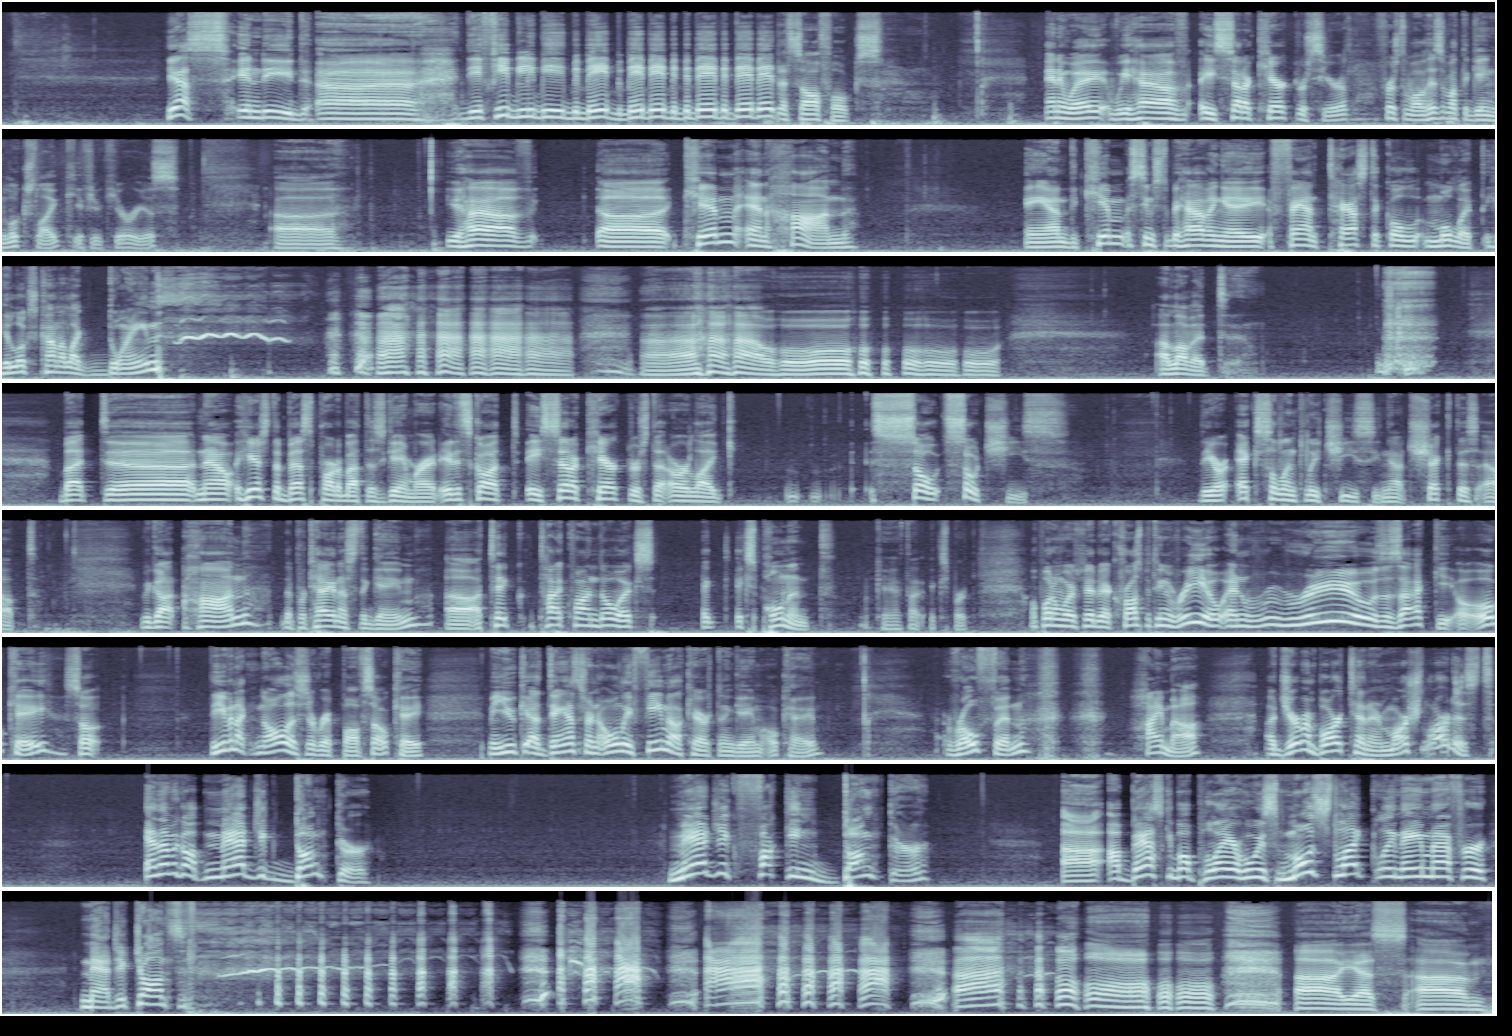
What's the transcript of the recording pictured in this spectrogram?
yes, indeed. Uh, that's all, folks. Anyway, we have a set of characters here. First of all, this is what the game looks like, if you're curious. Uh, you have uh, Kim and Han. And Kim seems to be having a fantastical mullet. He looks kind of like Dwayne. I love it. but uh, now, here's the best part about this game, right? It's got a set of characters that are like so so cheese. They are excellently cheesy. Now, check this out. We got Han, the protagonist of the game, uh, a ta- Taekwondo ex- ex- exponent. Okay, I thought expert. Opponent was played by a cross between Ryu and Ryo Sakazaki. Oh, okay, so they even acknowledge the ripoff. So okay, Miyuki, a dancer and only female character in the game. Okay, Rofin, Haima, a German bartender and martial artist, and then we got Magic Dunker. Magic fucking Dunker uh, a basketball player who is most likely named after Magic Johnson. oh, uh, yes. Um,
